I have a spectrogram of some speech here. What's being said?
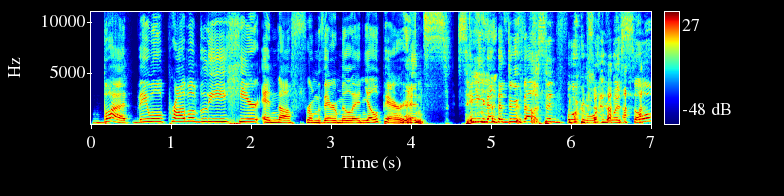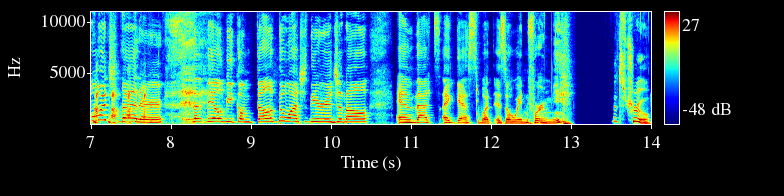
but they will probably hear enough from their millennial parents saying that the 2004 one was so much better that they'll be compelled to watch the original, and that's I guess what is a win for me. That's true.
